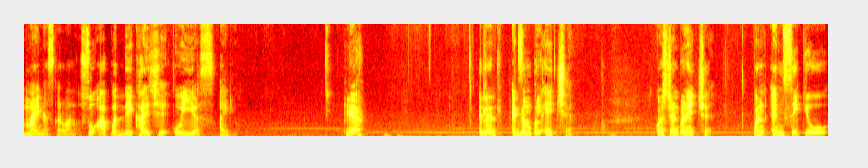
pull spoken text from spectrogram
માઇનસ કરવાનો. શું આ પદ દેખાય છે? ઓ, યસ રહ્યું. ક્લિયર એટલે એક્ઝામ્પલ એ જ છે. ક્વેશ્ચન પણ એ જ છે. પણ એમસીક્યુ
